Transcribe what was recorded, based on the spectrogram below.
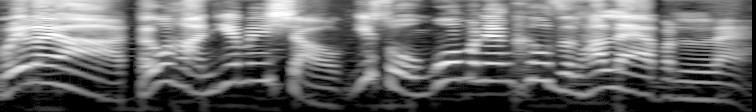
为了呀逗哈你们笑，你说我们两口子他难不难？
